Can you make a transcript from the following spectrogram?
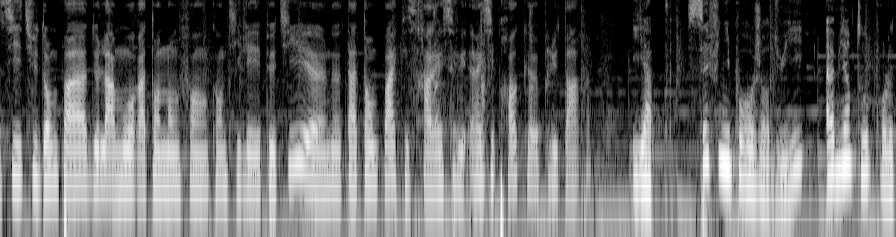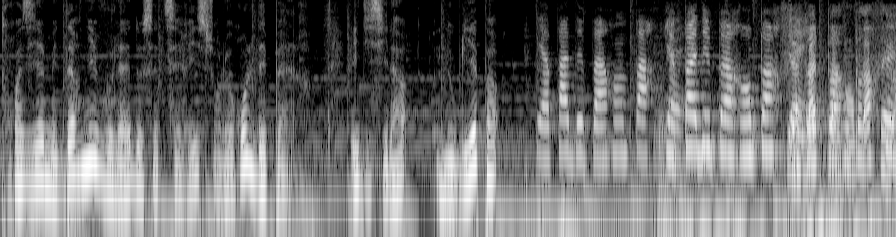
si tu donnes pas de l'amour à ton enfant quand il est petit, ne t'attends pas qu'il sera réciproque plus tard. Yap, c'est fini pour aujourd'hui. À bientôt pour le troisième et dernier volet de cette série sur le rôle des pères. Et d'ici là, n'oubliez pas. Il n'y a pas de parents parfaits. Il n'y a pas de parents parfaits. Il n'y a pas de parents parfaits.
